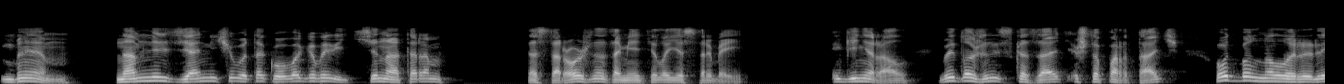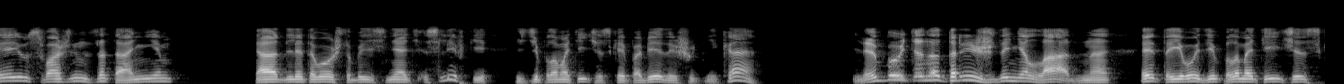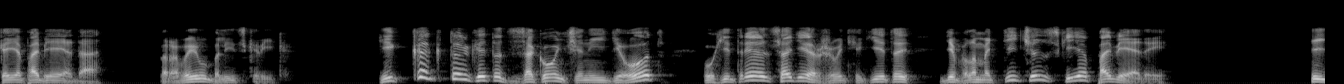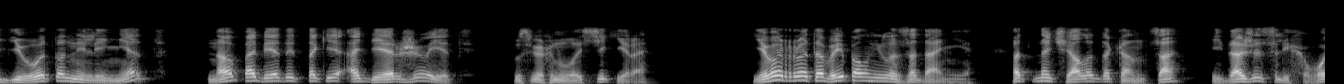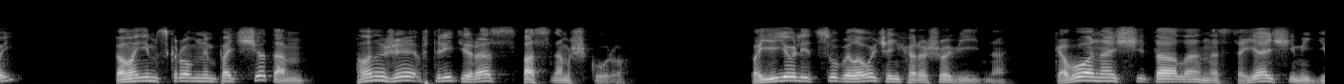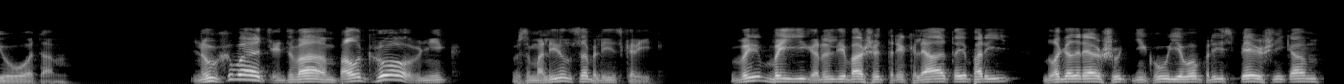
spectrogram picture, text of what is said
Мэм, нам нельзя ничего такого говорить сенаторам, осторожно заметила Естребей. Генерал, вы должны сказать, что портач отбыл на Лорелею с важным заданием, а для того, чтобы снять сливки с дипломатической победы шутника... — Да будь она трижды неладна, это его дипломатическая победа! — провыл Блицкрик. И как только этот законченный идиот ухитряется одерживать какие-то дипломатические победы. Идиот он или нет, но победы такие одерживает, усмехнулась Секира. Его рота выполнила задание от начала до конца и даже с лихвой. По моим скромным подсчетам, он уже в третий раз спас нам шкуру. По ее лицу было очень хорошо видно, кого она считала настоящим идиотом. — Ну, хватит вам, полковник! — взмолился Блицкрик. — Вы выиграли ваши треклятые пари благодаря шутнику его приспешникам,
